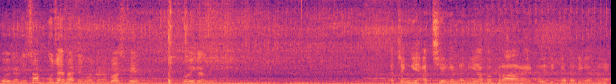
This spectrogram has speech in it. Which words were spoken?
ਕੋਈ ਗੱਲ ਨਹੀਂ ਸਭ ਕੁਝ ਹੈ ਸਾਡੇ ਕੋਲ ਤਾਂ। ਬਸ ਫਿਰ। ਕੋਈ ਗੱਲ ਨਹੀਂ। ਚੰਗੀਆਂ ਅੱਛੀਆਂ ਗੱਲਾਂ ਨਹੀਂ ਆਪਾਂ ਭਰਾ ਹੈ ਕੋਈ ਦਿੱਕਤ ਵਾਲੀ ਗੱਲ ਨਹੀਂ ਹੈ।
